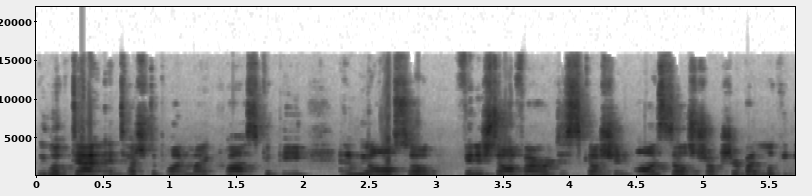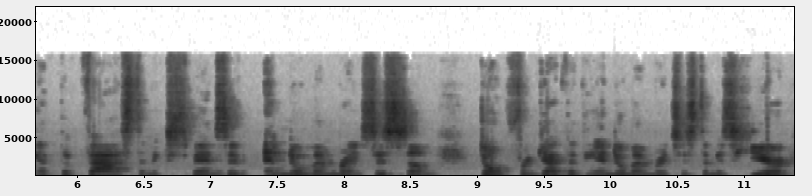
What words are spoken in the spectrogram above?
we looked at and touched upon microscopy, and we also finished off our discussion on cell structure by looking at the vast and expansive endomembrane system. Don't forget that the endomembrane system is here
